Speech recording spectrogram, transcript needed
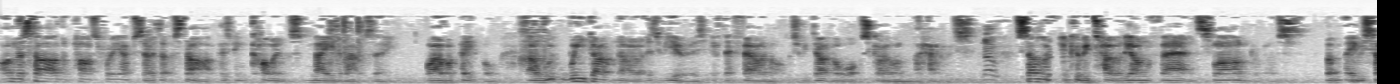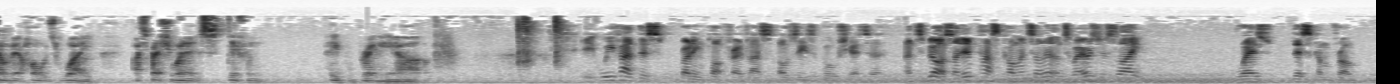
on the start of the past three episodes at the start, there's been comments made about Z by other people. Uh, we, we don't know as viewers if they're fair or not because we don't know what's going on in the house. No, Some of it could be totally unfair and slanderous, but maybe some of it holds weight, especially when it's different people bringing it up. it, we've had this running plot thread last, oh Z's a bullshitter. And to be honest, I did pass comments on it on Twitter, it's just like, where's this come from?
